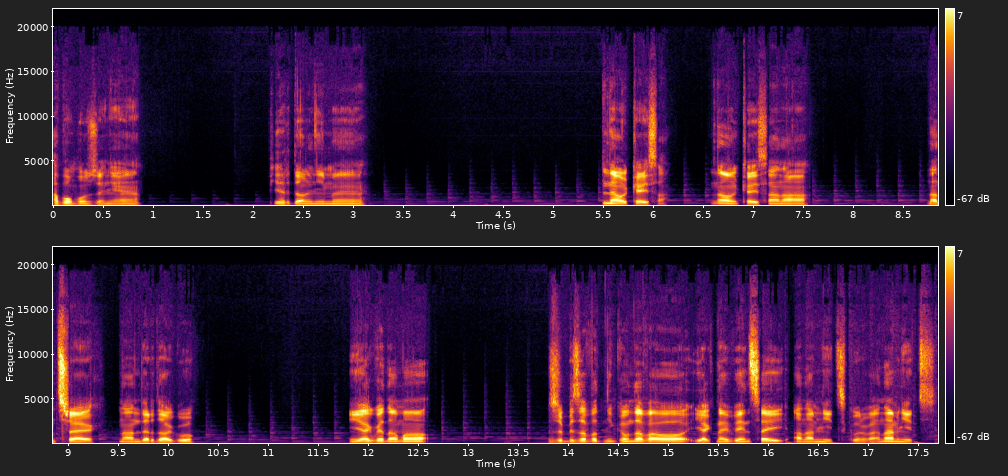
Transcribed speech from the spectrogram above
Albo może nie. Pierdolnimy. Neo Case'a. Neo Case'a na. Na trzech, na underdogu. I jak wiadomo, żeby zawodnikom dawało jak najwięcej, a nam nic, kurwa, nam nic.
